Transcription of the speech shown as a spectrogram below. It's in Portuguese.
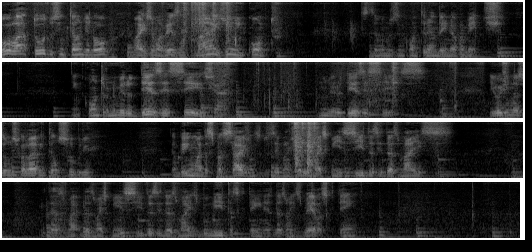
Olá a todos, então, de novo, mais uma vez, né? Mais um encontro. Estamos nos encontrando aí novamente. Encontro número 16 já. Número 16. E hoje nós vamos falar então sobre também uma das passagens dos evangelhos mais conhecidas e das mais das, das mais conhecidas e das mais bonitas que tem, né? Das mais belas que tem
